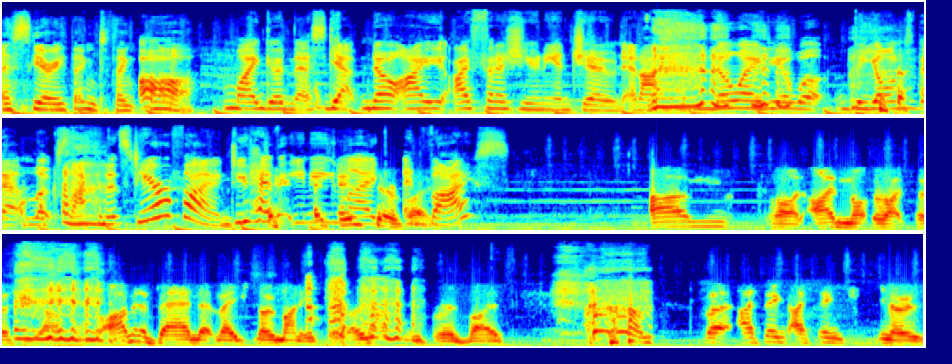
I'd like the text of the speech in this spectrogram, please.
a scary thing to think, Oh, oh, my goodness. Yeah, no, I, I finished uni in June and I have no idea what beyond that looks like and it's terrifying. Do you have any like terrifying. advice? Um, God, I'm not the right person to ask. I'm in a band that makes no money, so don't ask me for advice. Um, but I think, I think, you know,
